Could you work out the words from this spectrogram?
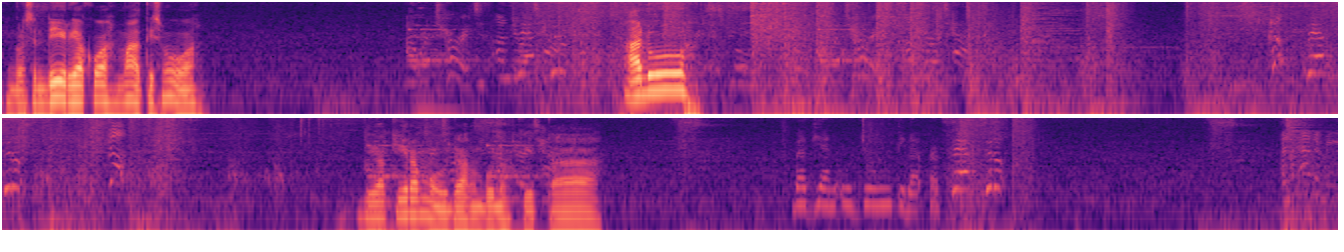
Tinggal sendiri aku ah Mati semua Aduh. Dia kira mudah membunuh kita. Bagian ujung tidak per An enemy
